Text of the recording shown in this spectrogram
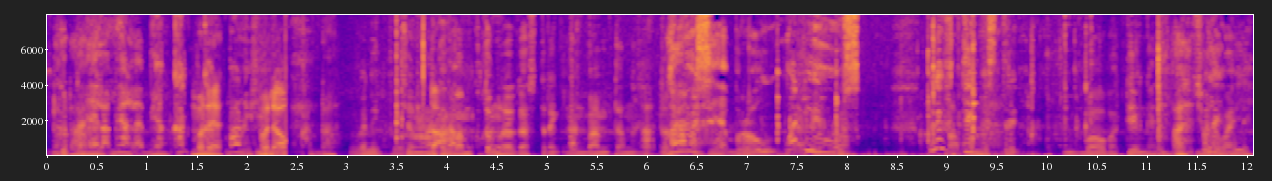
Good time. Eh lah biang lah biang kat. Mana Mana Benih bro. Cuma Tak. bam kutung lah gastrik nan bam tam Mama saya bro. What do you lifting listrik? bau batin kan. Ay, Boleh boleh.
